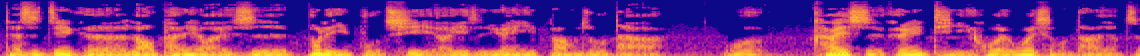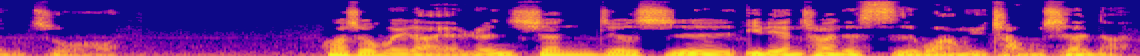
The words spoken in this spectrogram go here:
但是这个老朋友还是不离不弃啊，一直愿意帮助他。我开始可以体会为什么他要这么做哦。话说回来，人生就是一连串的死亡与重生啊，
